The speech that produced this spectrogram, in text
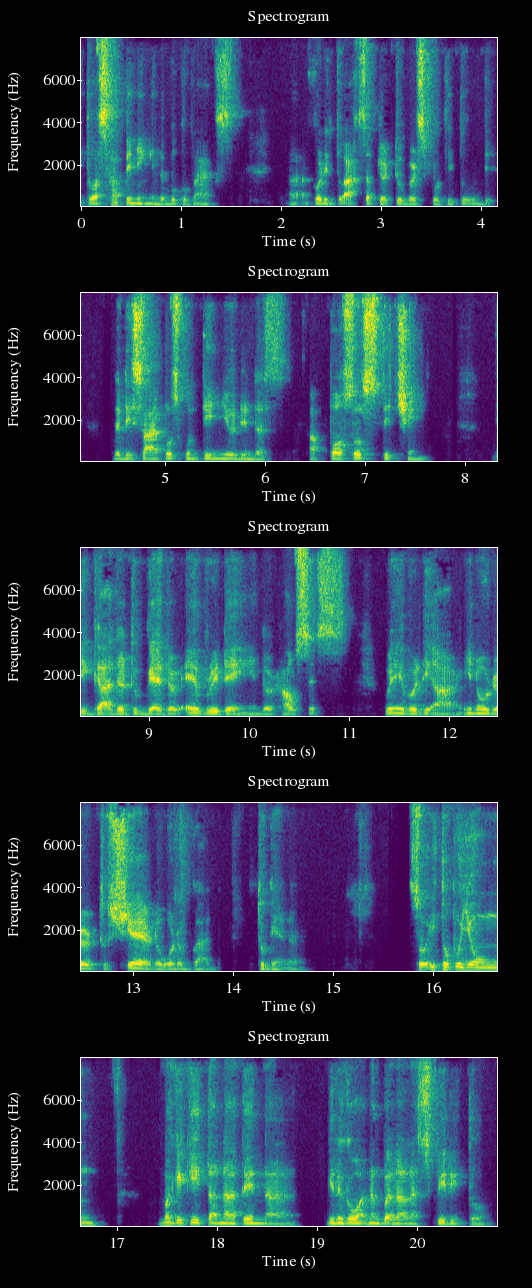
it was happening in the book of acts uh, according to acts chapter 2 verse 42 the, the disciples continued in the apostles teaching. They gathered together every day in their houses wherever they are in order to share the word of god together. So ito po yung makikita natin na ginagawa ng banal na spirito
